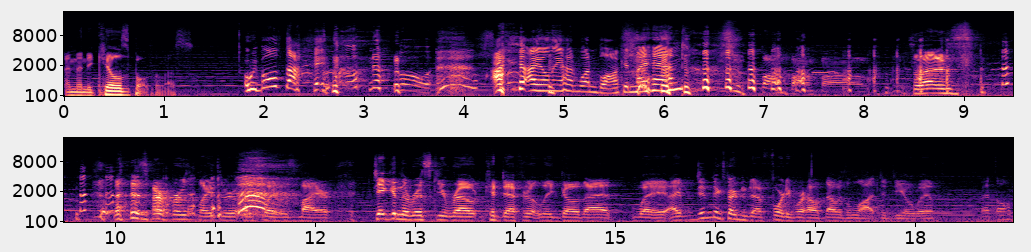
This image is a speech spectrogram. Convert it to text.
and then he kills both of us. Oh, we both died. Oh no! I, I only had one block in my hand. Bom, bom, bom. So that is that is our first playthrough of Slay the Spire. Taking the risky route could definitely go that way. I didn't expect him to have 44 health. That was a lot to deal with. That's all,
